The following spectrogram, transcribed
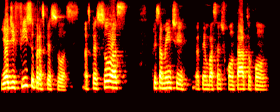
e é difícil para as pessoas. As pessoas, principalmente, eu tenho bastante contato com,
